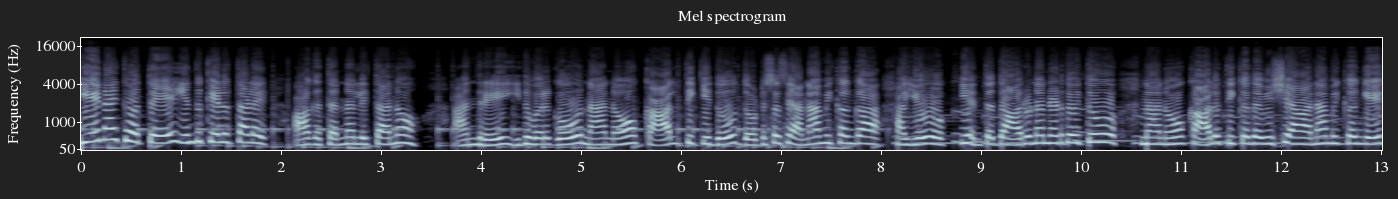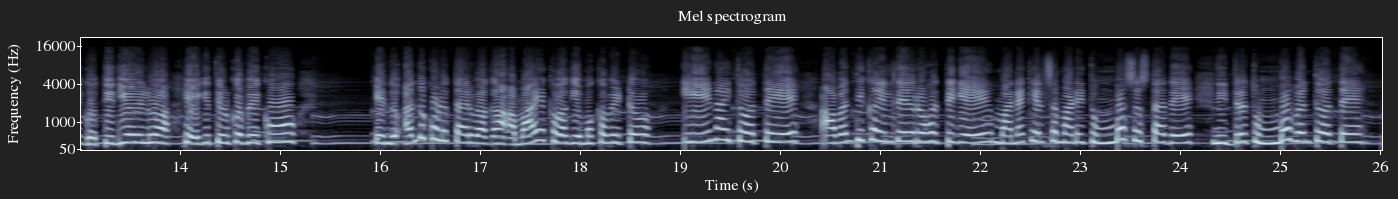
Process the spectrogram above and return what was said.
ಏನಾಯ್ತು ಅತ್ತೆ ಎಂದು ಕೇಳುತ್ತಾಳೆ. ಆಗ ತನ್ನಲ್ಲಿ ತಾನು ಅಂದ್ರೆ ಇದುವರೆಗೂ ನಾನು ಕಾಲ್ ತಿಕ್ಕಿದ್ದು ದೊಡ್ಡ ಸೊಸೆ ಅನಾಮಿಕಂಗ. ಅಯ್ಯೋ, ಎಂತ ದಾರುಣ ನಡೆದೋಯ್ತು. ನಾನು ಕಾಲು ತಿಕ್ಕದ ವಿಷಯ ಅನಾಮಿಕಂಗೆ ಗೊತ್ತಿದೆಯೋ ಇಲ್ವಾ ಹೇಗೆ ತಿಳ್ಕೋಬೇಕು? ಎಂದು ಅಂದುಕೊಳ್ಳುತ್ತಾ ಇರುವಾಗ ಅಮಾಯಕವಾಗಿ ಮುಖವಿಟ್ಟು, ಏನಾಯ್ತು ಅತ್ತೆ? ಅವಂತಿಕ ಇಲ್ದೇ ಇರೋ ಹೊತ್ತಿಗೆ ಮನೆ ಕೆಲಸ ಮಾಡಿ ತುಂಬಾ ಸುಸ್ತಾದೆ. ನಿದ್ರೆ ತುಂಬಾ ಬಂತು ಅತ್ತೆ.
